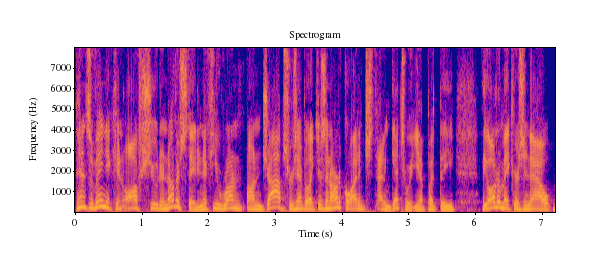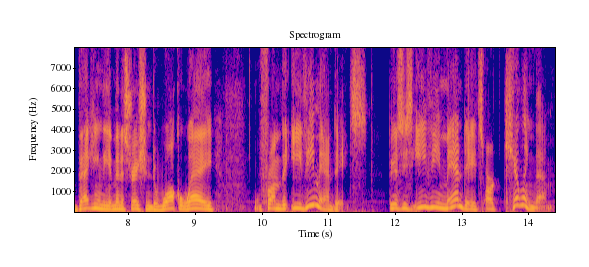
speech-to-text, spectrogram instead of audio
Pennsylvania can offshoot another state, and if you run on jobs, for example, like there's an article I didn't just, I didn't get to it yet, but the the automakers are now begging the administration to walk away from the EV mandates because these EV mandates are killing them.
